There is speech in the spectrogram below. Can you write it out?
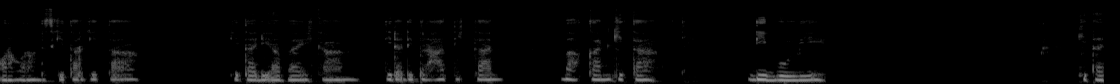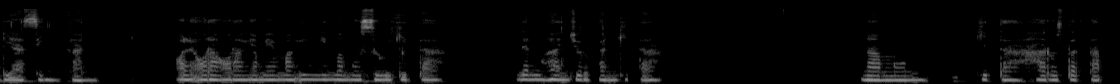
orang-orang di sekitar kita. Kita diabaikan, tidak diperhatikan, bahkan kita dibully. Kita diasingkan oleh orang-orang yang memang ingin memusuhi kita dan menghancurkan kita. Namun, kita harus tetap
